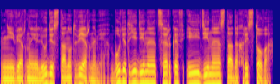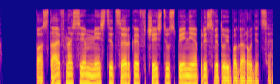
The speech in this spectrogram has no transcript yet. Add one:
«Неверные люди станут верными, будет единая церковь и единое стадо Христова, Поставь на сем месте церковь в честь Успения Пресвятой Богородицы.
